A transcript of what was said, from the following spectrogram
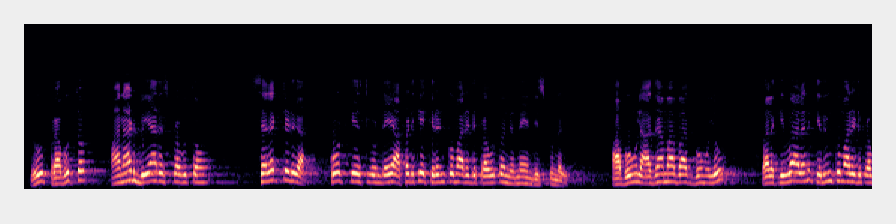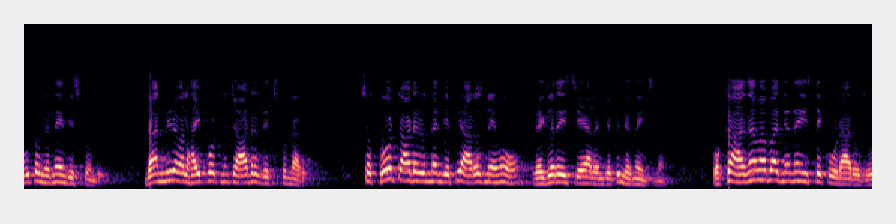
ఇప్పుడు ప్రభుత్వం ఆనాడు బీఆర్ఎస్ ప్రభుత్వం సెలెక్టెడ్గా కోర్టు కేసులు ఉండే అప్పటికే కిరణ్ కుమార్ రెడ్డి ప్రభుత్వం నిర్ణయం తీసుకున్నది. ఆ భూములు ఆజామాబాద్ భూములు వాళ్ళకి ఇవ్వాలని కిరణ్ కుమార్ రెడ్డి ప్రభుత్వం నిర్ణయం తీసుకుంది. దాని మీద వాళ్ళు హైకోర్టు నుంచి ఆర్డర్ తెచ్చుకున్నారు. సో కోర్టు ఆర్డర్ ఉందని చెప్పి ఆ రోజు మేము రెగ్యులరైజ్ చేయాలని చెప్పి నిర్ణయించినాం. ఒక్క ఆజామాబాద్ నిర్ణయిస్తే కూడా ఆ రోజు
